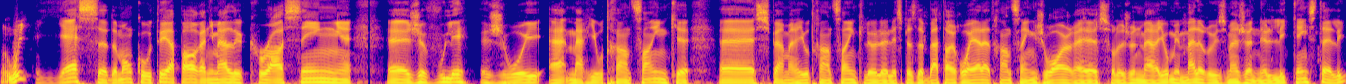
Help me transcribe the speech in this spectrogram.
Oui, Yes, de mon côté, à part Animal Crossing, euh, je voulais jouer à Mario 35, euh, Super Mario 35, là, le- l'espèce de batteur royal à 35 joueurs euh, sur le jeu de Mario, mais malheureusement, je ne l'ai qu'installé,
